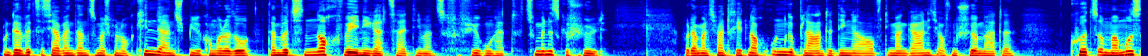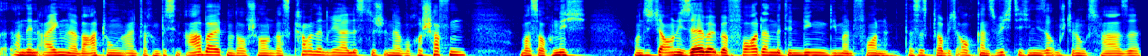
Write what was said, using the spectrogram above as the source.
Und der Witz ist ja, wenn dann zum Beispiel noch Kinder ins Spiel kommen oder so, dann wird es noch weniger Zeit, die man zur Verfügung hat. Zumindest gefühlt. Oder manchmal treten auch ungeplante Dinge auf, die man gar nicht auf dem Schirm hatte. Kurzum, man muss an den eigenen Erwartungen einfach ein bisschen arbeiten und auch schauen, was kann man denn realistisch in der Woche schaffen, was auch nicht und sich da auch nicht selber überfordern mit den Dingen, die man vornimmt. Das ist, glaube ich, auch ganz wichtig in dieser Umstellungsphase,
